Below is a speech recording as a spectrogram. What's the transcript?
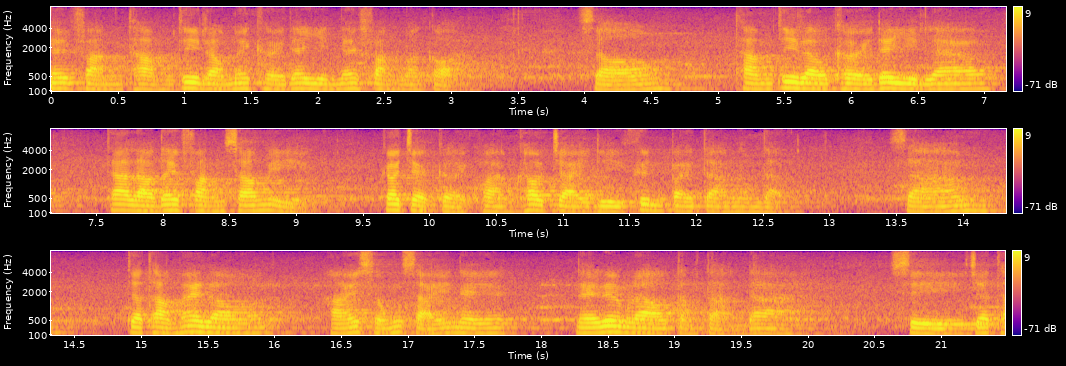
ได้ฟังธรรมที่เราไม่เคยได้ยินได้ฟังมาก่อนสองธรรมที่เราเคยได้ยินแล้ว ถ้าเราได้ฟังซ้ำอีก ก็จะเกิดความเข้าใจดีขึ้นไปตามลำดับสามจะทำให้เราหายสงสัยในในเรื่องราวต่างๆได้ สี่จะท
